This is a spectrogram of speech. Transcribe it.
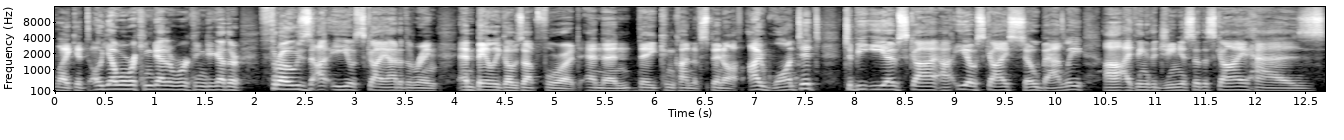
like it's oh yeah we're working together working together throws uh, Iyo Sky out of the ring and Bayley goes up for it and then they can kind of spin off. I want it to be Iyo Sky uh, Iyo Sky so badly. Uh, I think the genius of the Sky has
